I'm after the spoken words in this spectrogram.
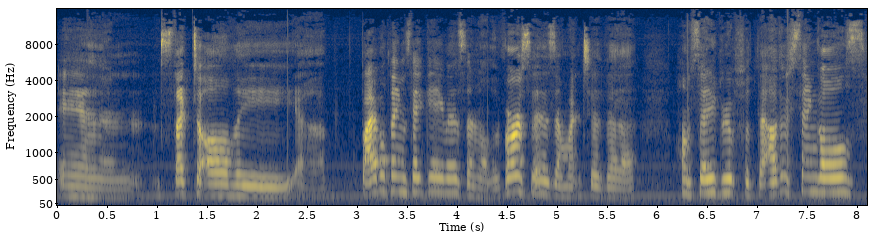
and stuck to all the uh, Bible things they gave us and all the verses and went to the home study groups with the other singles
